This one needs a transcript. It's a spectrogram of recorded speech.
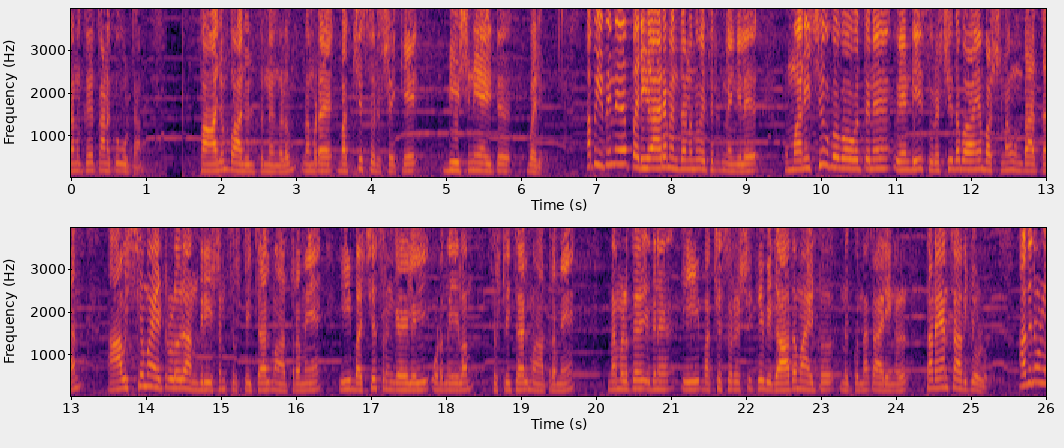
നമുക്ക് കണക്ക് കൂട്ടാം. പാലും പാലുൽപ്പന്നങ്ങളും നമ്മുടെ ഭക്ഷ്യസുരക്ഷയ്ക്ക് ഭീഷണിയായിട്ട് വരും. അപ്പൊ ഇതിന് പരിഹാരം എന്താണെന്ന് വെച്ചിട്ടുണ്ടെങ്കിൽ മനുഷ്യ ഉപഭോഗത്തിന് വേണ്ടി സുരക്ഷിതമായ ഭക്ഷണം ഉണ്ടാക്കാൻ ആവശ്യമായിട്ടുള്ള ഒരു അന്തരീക്ഷം സൃഷ്ടിച്ചാൽ മാത്രമേ ഈ ഭക്ഷ്യ ശൃംഖലയിൽ ഉടനീളം സൃഷ്ടിച്ചാൽ മാത്രമേ നമ്മൾക്ക് ഇതിന് ഈ ഭക്ഷ്യസുരക്ഷയ്ക്ക് വിഘാതമായിട്ട് നിൽക്കുന്ന കാര്യങ്ങൾ തടയാൻ സാധിക്കുകയുള്ളൂ. അതിനുള്ള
